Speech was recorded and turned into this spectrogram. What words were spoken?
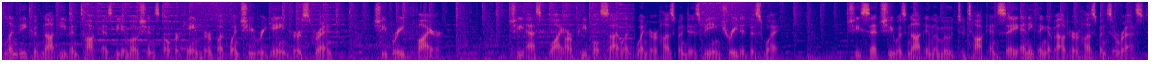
Lindy could not even talk as the emotions overcame her but when she regained her strength, she breathed fire. She asked why are people silent when her husband is being treated this way. She said she was not in the mood to talk and say anything about her husband's arrest.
